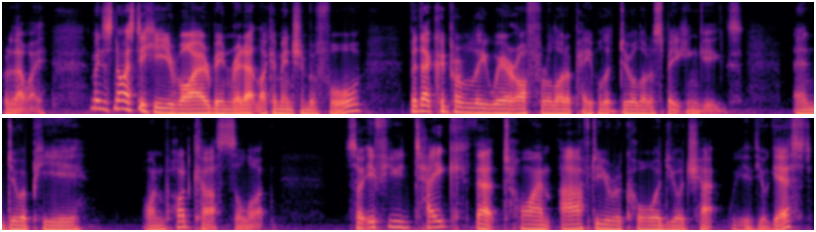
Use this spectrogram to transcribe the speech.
Put it that way. I mean, it's nice to hear your bio being read out, like I mentioned before, but that could probably wear off for a lot of people that do a lot of speaking gigs and do appear on podcasts a lot. So if you take that time after you record your chat with your guest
